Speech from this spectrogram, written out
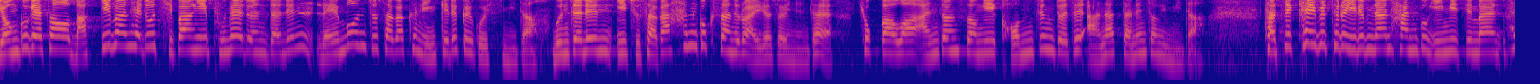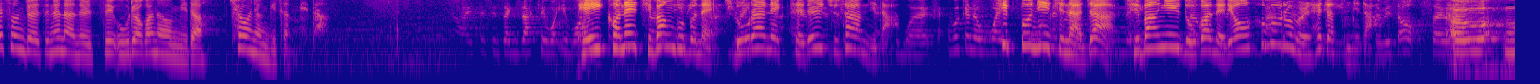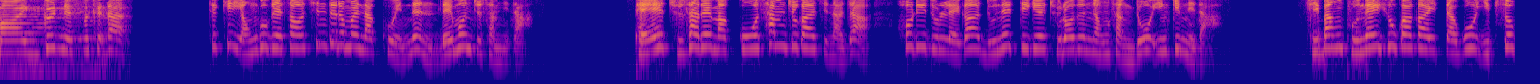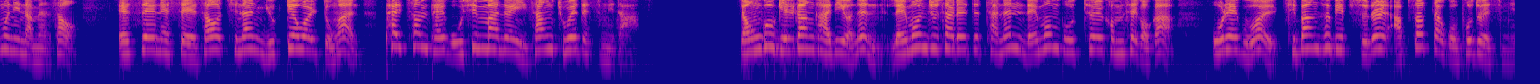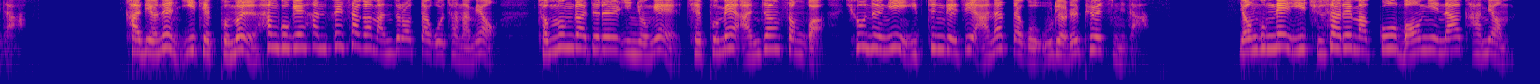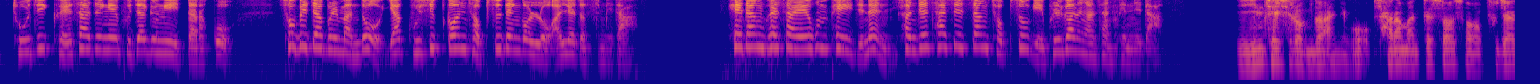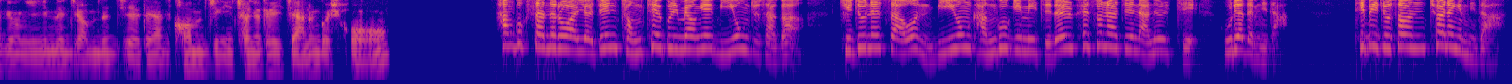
영국에서 맞기만 해도 지방이 분해된다는 레몬 주사가 큰 인기를 끌고 있습니다. 문제는 이 주사가 한국산으로 알려져 있는데 효과와 안전성이 검증되지 않았다는 점입니다. 자칫 K뷰트로 이름난 한국 이미지만 훼손되지는 않을지 우려가 나옵니다. 최원영 기자입니다. 베이컨의 지방 부분에 노란 액체를 주사합니다. 10분이 지나자 지방이 녹아내려 흐물흐물해졌습니다. Oh my goodness, look at that. 특히 영국에서 신드롬을 낳고 있는 레몬 주사입니다. 배에 주사를 맞고 3주가 지나자 허리 둘레가 눈에 띄게 줄어든 영상도 인기입니다. 지방 분해 효과가 있다고 입소문이 나면서 SNS에서 지난 6개월 동안 8,150만 회 이상 조회됐습니다. 영국 일간 가디언은 레몬 주사를 뜻하는 레몬 보틀 검색어가 올해 9월 지방 흡입수를 앞섰다고 보도했습니다. 가디언은 이 제품을 한국의 한 회사가 만들었다고 전하며 전문가들을 인용해 제품의 안전성과 효능이 입증되지 않았다고 우려를 표했습니다. 영국 내 이 주사를 맞고 멍이나 감염, 조직 괴사 등의 부작용이 잇따랐고 소비자 불만도 약 90건 접수된 걸로 알려졌습니다. 해당 회사의 홈페이지는 현재 사실상 접속이 불가능한 상태입니다. 인체 실험도 아니고 사람한테 써서 부작용이 있는지 없는지에 대한 검증이 전혀 되어 있지 않은 것이고 한국산으로 알려진 정체불명의 미용 주사가 기존에 쌓아온 미용 강국 이미지를 훼손하진 않을지 우려됩니다. TV조선 최은행입니다.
